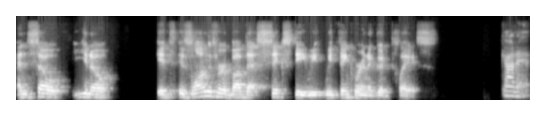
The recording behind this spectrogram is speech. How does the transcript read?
and so you know, it's as long as we're above that 60, we we think we're in a good place. Got it.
